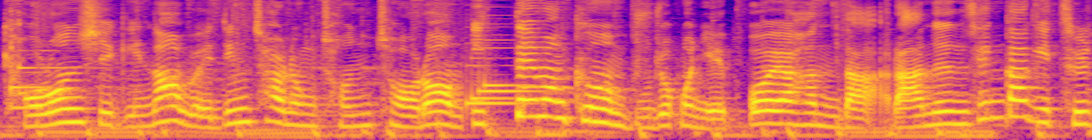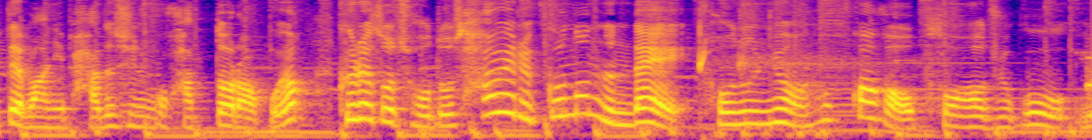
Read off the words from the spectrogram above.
결혼식이나 웨딩 촬영 전처럼 이때만큼은 무조건 예뻐야 한다라는 생각이 들 때 많이 받으시는 것 같더라고요. 그래서 저도 사회를 끊었는데 저는요 효과가 없어가지고 요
